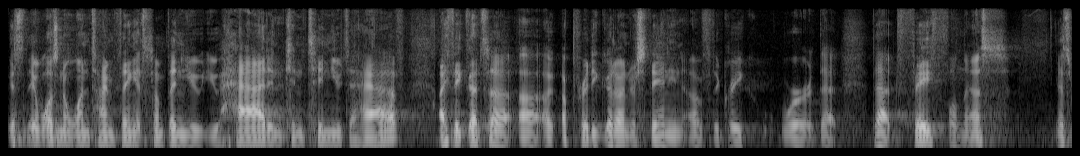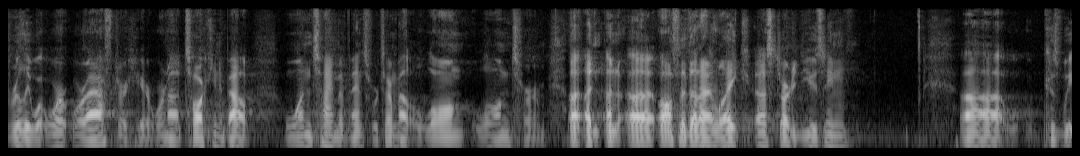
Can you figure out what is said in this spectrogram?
It's, it wasn't a one time thing, it's something you, you had and continue to have. I think that's a, a, a pretty good understanding of the Greek word, that, that faithfulness is really what we're, we're after here. We're not talking about one time events, we're talking about long, long term. Uh, an, an uh, author that I like uh, started using uh, because we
